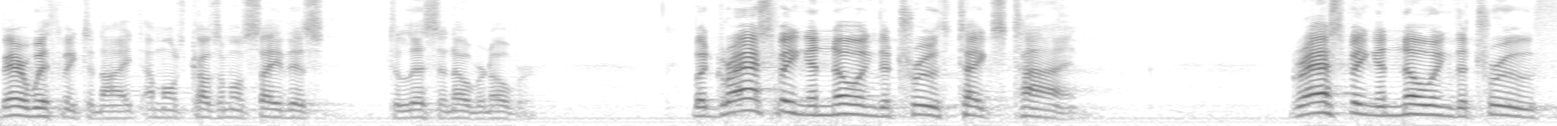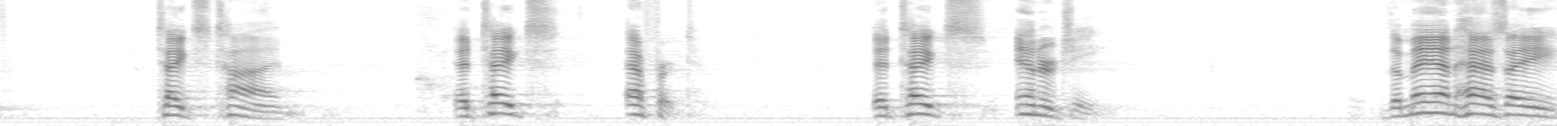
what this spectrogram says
bear with me tonight. I'm because I'm going to say this to listen over and over. But grasping and knowing the truth takes time. Grasping and knowing the truth takes time. It takes effort. It takes energy. The man has a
